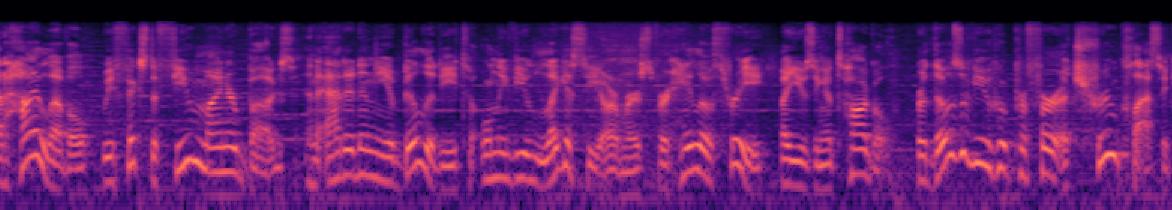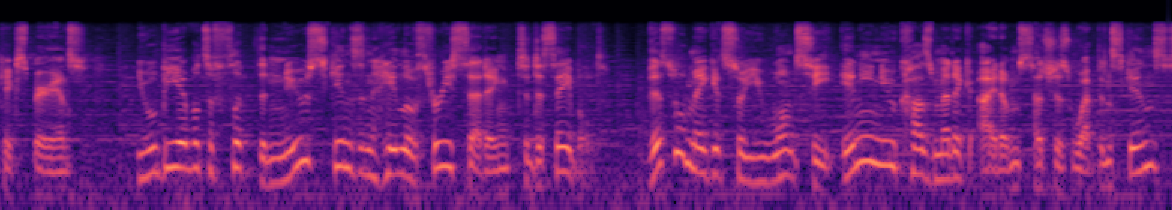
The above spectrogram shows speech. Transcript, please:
At high level, we fixed a few minor bugs and added in the ability to only view legacy armors for Halo 3 by using a toggle. For those of you who prefer a true classic experience, you will be able to flip the new skins in Halo 3 setting to disabled. This will make it so you won't see any new cosmetic items such as weapon skins,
